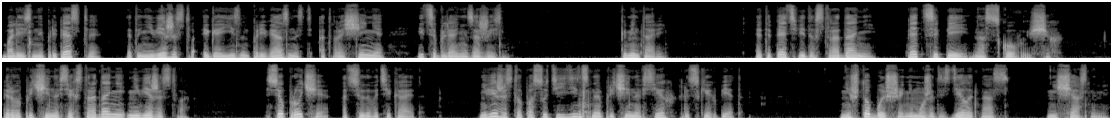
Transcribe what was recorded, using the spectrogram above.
Болезненные препятствия – это невежество, эгоизм, привязанность, отвращение и цепляние за жизнь. Комментарий. Это пять видов страданий, пять цепей нас сковывающих. Первопричина всех страданий – невежество. Все прочее отсюда вытекает. Невежество, по сути, единственная причина всех людских бед. Ничто больше не может сделать нас несчастными.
